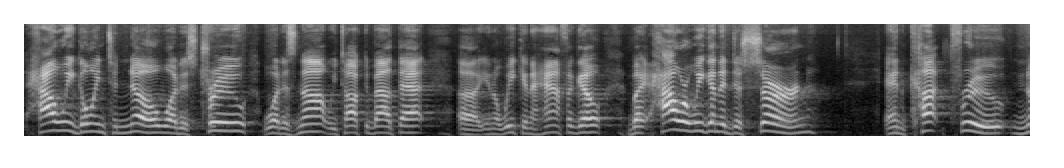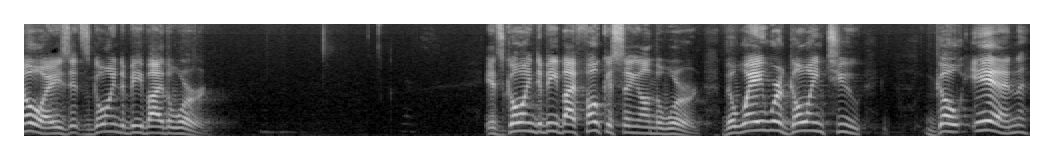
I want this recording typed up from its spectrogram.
how are we going to know what is true, what is not? We talked about that uh, you know, a week and a half ago. But how are we going to discern and cut through noise? It's going to be by the Word. It's going to be by focusing on the Word. The way we're going to go in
